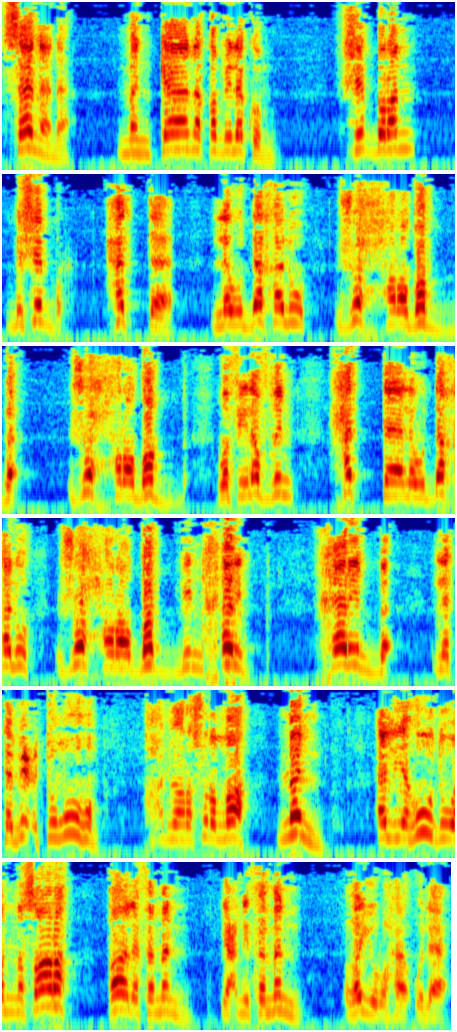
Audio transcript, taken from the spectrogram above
سنن. من كان قبلكم. شبرا بشبر. حتى لو دخلوا جحر ضب. جحر ضب. وفي لفظ حتى لو دخلوا جحر ضب خرب. خرب. لتبعتموهم. قالوا يا رسول الله من اليهود والنصارى قال فمن؟ يعني فمن غير هؤلاء؟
